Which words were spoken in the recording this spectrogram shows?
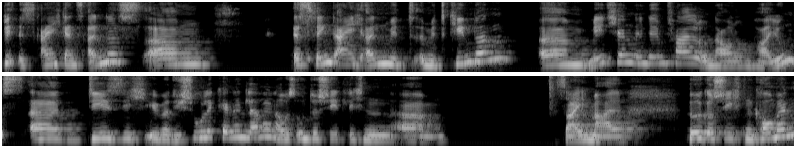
ist eigentlich ganz anders. Ähm, es fängt eigentlich an mit, mit Kindern, ähm, Mädchen in dem Fall und auch noch ein paar Jungs, äh, die sich über die Schule kennenlernen, aus unterschiedlichen, ähm, sag ich mal, Bürgerschichten kommen.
